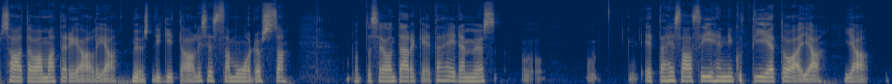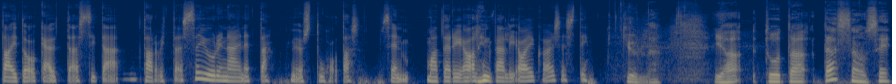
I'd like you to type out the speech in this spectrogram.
saatava materiaalia myös digitaalisessa muodossa, mutta se on tärkeää heidän myös että he saa siihen niin kuin tietoa ja, ja taitoa käyttää sitä tarvittaessa juuri näin, että myös tuhota sen materiaalin väliaikaisesti. Kyllä. Ja tuota, tässä on se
